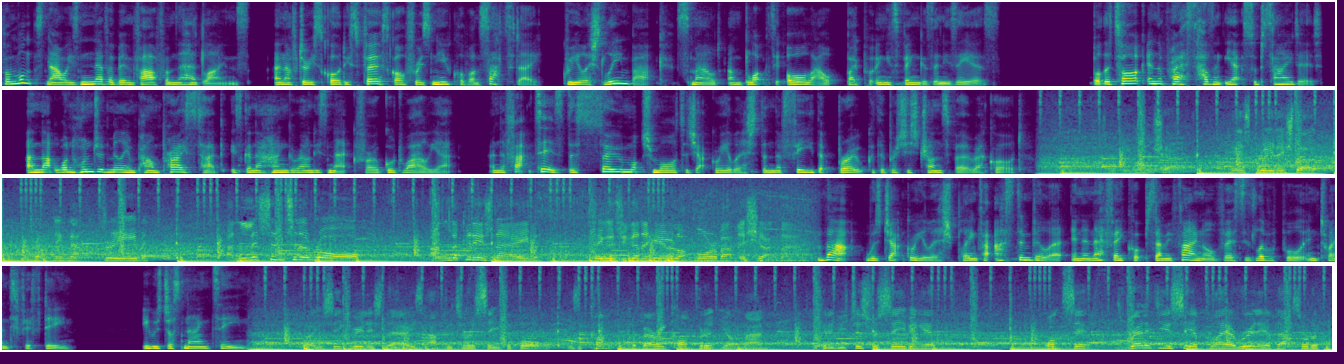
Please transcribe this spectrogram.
For months now, he's never been far from the headlines, and after he scored his first goal for his new club on Saturday, Grealish leaned back, smiled, and blocked it all out by putting his fingers in his ears. But the talk in the press hasn't yet subsided, and that £100 million price tag is going to hang around his neck for a good while yet. And the fact is, there's so much more to Jack Grealish than the fee that broke the British transfer record. Here's Grealish though, threatening that dream. And listen to the roar and look at his name because you're going to hear a lot more about this young man. That was Jack Grealish playing for Aston Villa in an FA Cup semi final versus Liverpool in 2015. He was just 19. Well, you see Grealish there, he's happy to receive the ball. He's a, a very confident young man. Look at him, he's just receiving it, wants it. Rarely do you see a player really of that sort of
